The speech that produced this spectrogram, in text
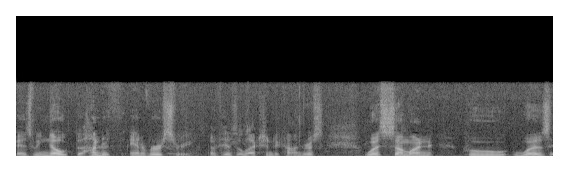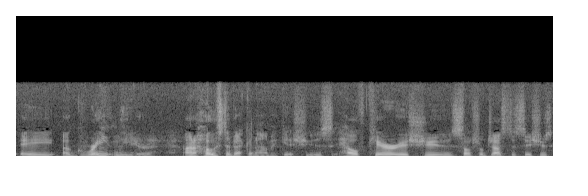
as we note the 100th anniversary of his election to Congress, was someone who was a, a great leader on a host of economic issues, healthcare issues, social justice issues,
